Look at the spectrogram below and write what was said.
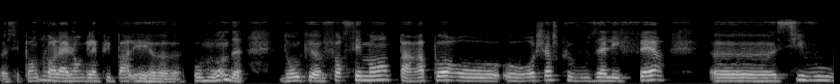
Ce euh, c'est pas encore la langue la plus parlée euh, au monde. Donc, euh, forcément, par rapport aux, recherches que vous allez faire, si vous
